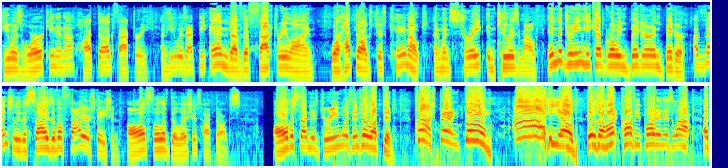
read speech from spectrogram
He was working in a hot dog factory and he was at the end of the factory line where hot dogs just came out and went straight into his mouth. In the dream, he kept growing bigger and bigger, eventually the size of a fire station, all full of delicious hot dogs. All of a sudden, his dream was interrupted. Crash, bang, boom! Ah, he yelled. There was a hot coffee pot in his lap, a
